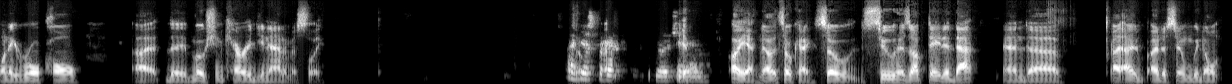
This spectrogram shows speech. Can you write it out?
on a roll call uh, the motion carried unanimously. I So, just forgot to put the motion in. Oh yeah, no, it's okay. So Sue has updated that, and uh, I, I'd- I'd assume we don't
